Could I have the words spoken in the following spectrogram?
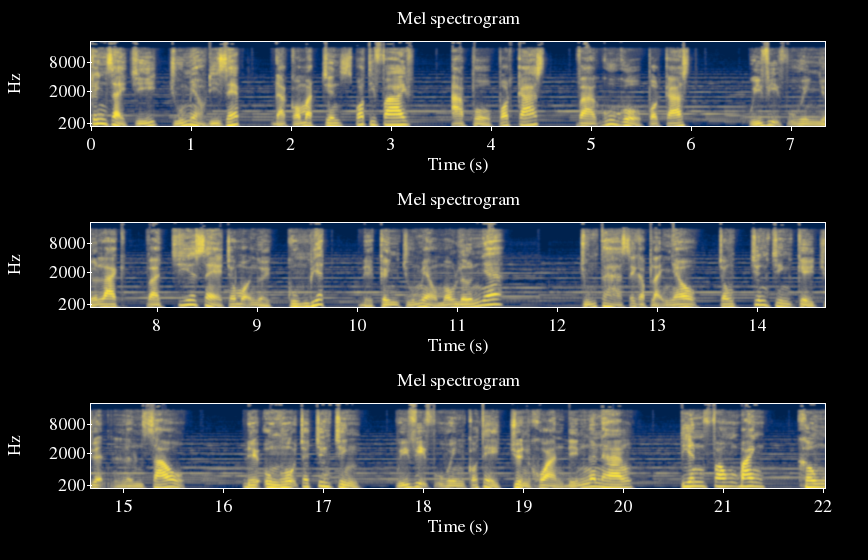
Kênh giải trí Chú Mèo Đi Dép đã có mặt trên Spotify, Apple Podcast và Google Podcast. Quý vị phụ huynh nhớ like và chia sẻ cho mọi người cùng biết để kênh Chú Mèo mau lớn nhé. Chúng ta sẽ gặp lại nhau trong chương trình kể chuyện lần sau. Để ủng hộ cho chương trình, quý vị phụ huynh có thể chuyển khoản đến ngân hàng Tiên Phong Banh 000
